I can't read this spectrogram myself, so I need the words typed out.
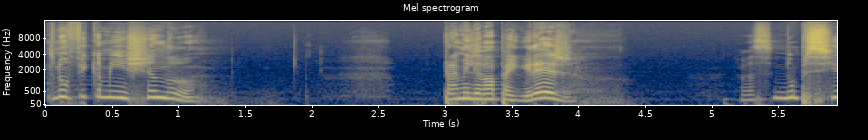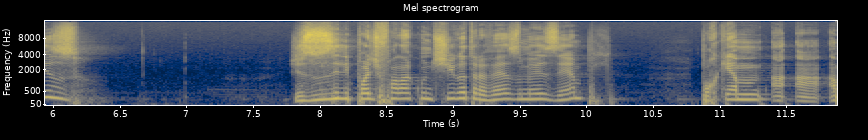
Tu não fica me enchendo para me levar para a igreja? Assim, não preciso. Jesus ele pode falar contigo através do meu exemplo. Porque a, a, a,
